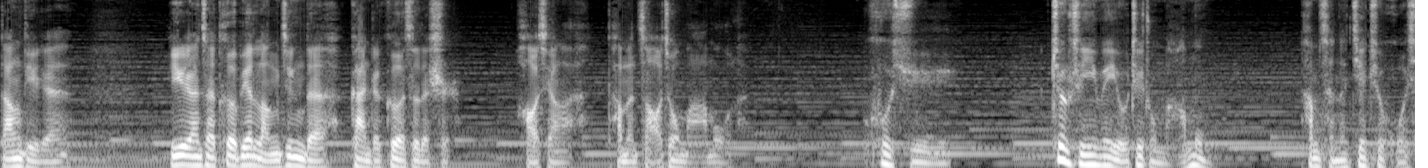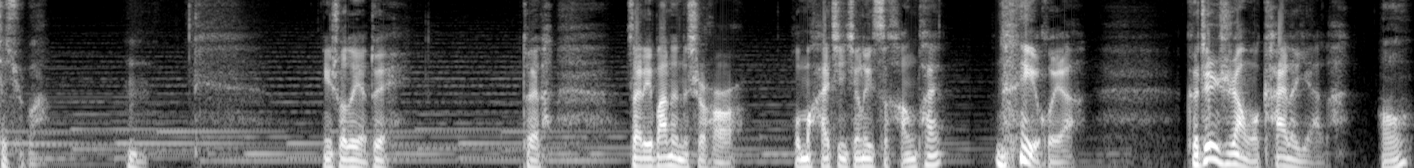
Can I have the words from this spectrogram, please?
当地人依然在特别冷静地干着各自的事，好像啊，他们早就麻木了。或许，正是因为有这种麻木，他们才能坚持活下去吧。嗯，你说的也对。对了，在黎巴嫩的时候，我们还进行了一次航拍，那回啊，可真是让我开了眼了。哦，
